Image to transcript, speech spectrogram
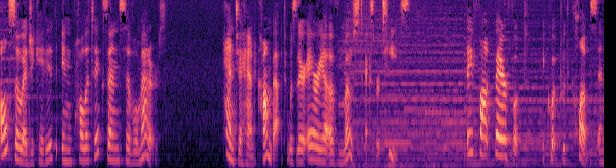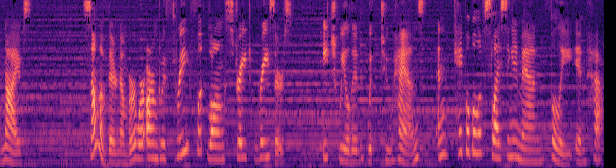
also educated in politics and civil matters. Hand to hand combat was their area of most expertise. They fought barefoot, equipped with clubs and knives, some of their number were armed with three foot long straight razors, each wielded with two hands and capable of slicing a man fully in half.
